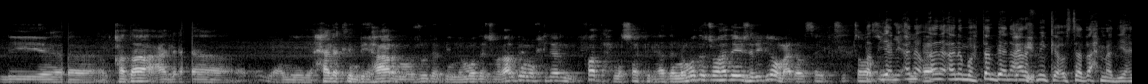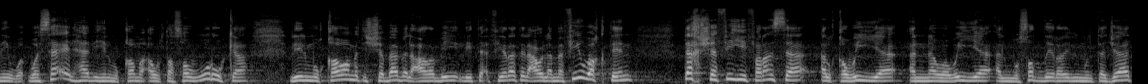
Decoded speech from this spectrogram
للقضاء على يعني حالة الانبهار الموجودة بالنموذج الغربي من خلال فضح مشاكل هذا النموذج وهذا يجري اليوم على وسائل التواصل طب يعني أنا أنا أنا مهتم بأن أعرف منك أستاذ أحمد يعني وسائل هذه المقاومة أو تصورك للمقاومة الشباب العربي لتأثيرات العولمة في وقت تخشى فيه فرنسا القوية النووية المصدرة للمنتجات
